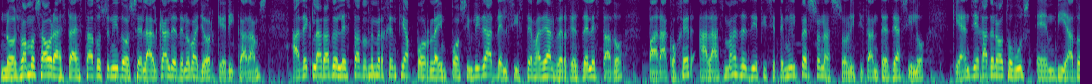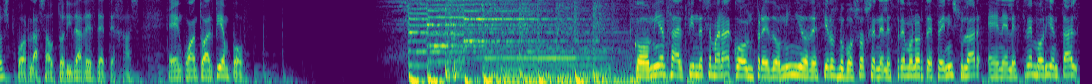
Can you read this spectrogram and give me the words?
Nos vamos ahora hasta Estados Unidos. El alcalde de Nueva York, Eric Adams, ha declarado el estado de emergencia por la imposibilidad del sistema de albergues del Estado para acoger a las más de 17.000 personas solicitantes de asilo que han llegado en autobús enviados por las autoridades de Texas. En cuanto al tiempo, Comienza el fin de semana con predominio de cielos nubosos en el extremo norte peninsular, en el extremo oriental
